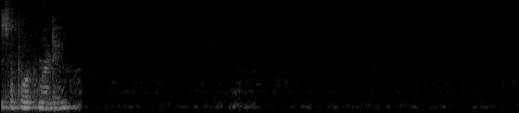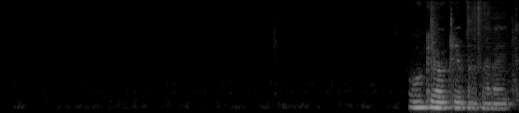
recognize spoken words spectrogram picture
सपोर्ट ಮಾಡಿ ಓಕೆ ಓಕೆ ಬ್ರದರ್ ಆಯ್ತು.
